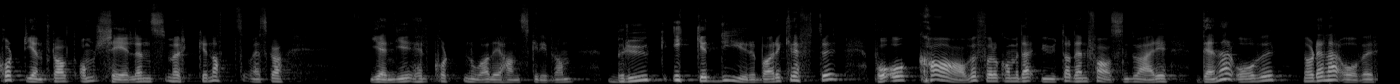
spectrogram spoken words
kort gjenfortalt om sjelens mørke natt. og Jeg skal gjengi helt kort noe av det han skriver om. Bruk ikke dyrebare krefter på å kave for å komme deg ut av den fasen du er i. Den er over når den er over.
